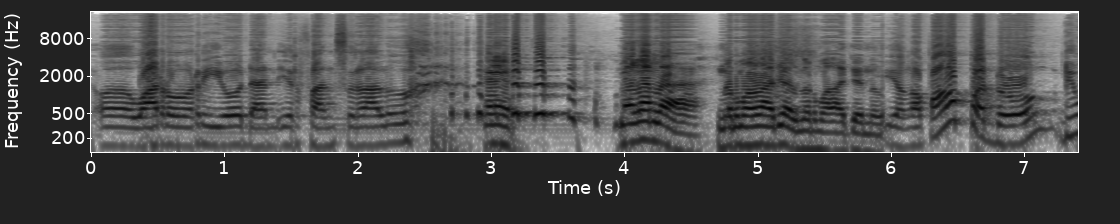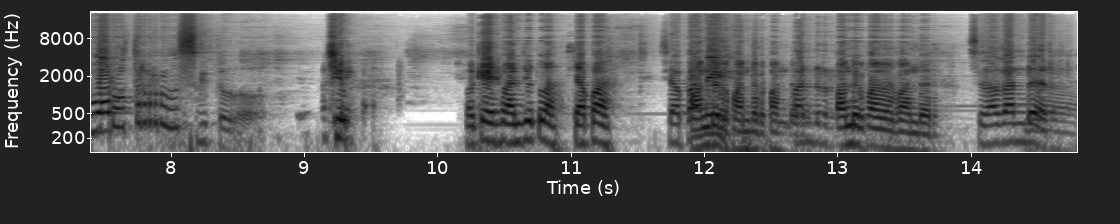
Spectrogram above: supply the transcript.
eh, Waro, Rio dan Irfan selalu. Eh, jangan lah, normal aja, normal aja. No. ya nggak apa-apa dong, di Waro terus gitu loh. Oke, lanjut lah. Siapa? Siapa Vander, nih? Vander, Vander, Vander. Vander, Vander, Vander. Silakan Der. Nah,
